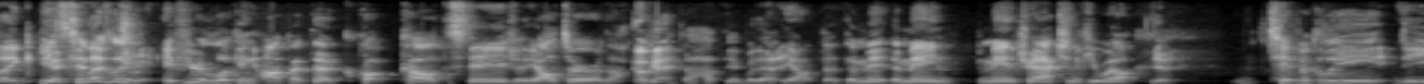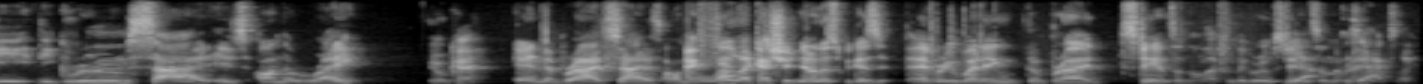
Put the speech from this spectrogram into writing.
like? yeah, is left, typically, if you're looking up at the call at the stage or the altar or the Okay. the, you know the, the, main, the main the main attraction, if you will. Yeah. Typically, the the groom side is on the right, Okay. and the bride side is on the I left. feel like I should know this because every wedding, the bride stands on the left and the groom yeah, stands on the right. exactly.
